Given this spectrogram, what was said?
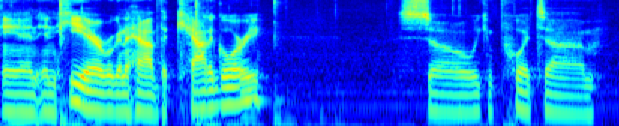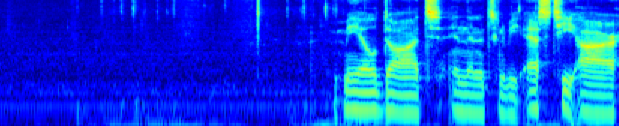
And in here, we're going to have the category. So we can put um, meal dot and then it's going to be str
